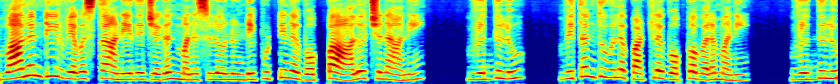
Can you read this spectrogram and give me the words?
వాలంటీర్ వ్యవస్థ అనేది జగన్ మనసులో నుండి పుట్టిన గొప్ప ఆలోచన అని వృద్ధులు వితంతువుల పట్ల గొప్ప వరం అని వృద్ధులు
